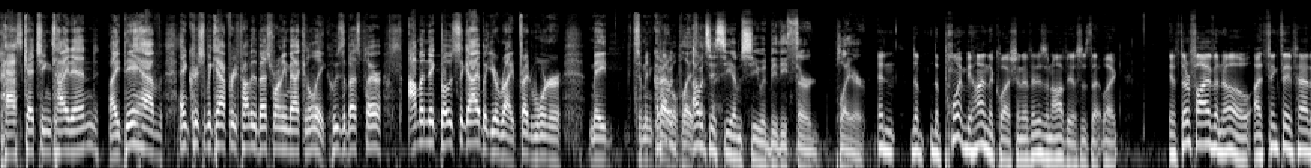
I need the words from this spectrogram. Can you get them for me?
pass catching tight end. Like they have and Christian McCaffrey's probably the best running back in the league. Who's the best player? I'm a Nick Bosa guy, but you're right. Fred Warner made some incredible I would, plays. I would say CMC would be the third player. And the the point behind the question, if it isn't obvious, is that like if they're five and zero, oh, I think they've had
